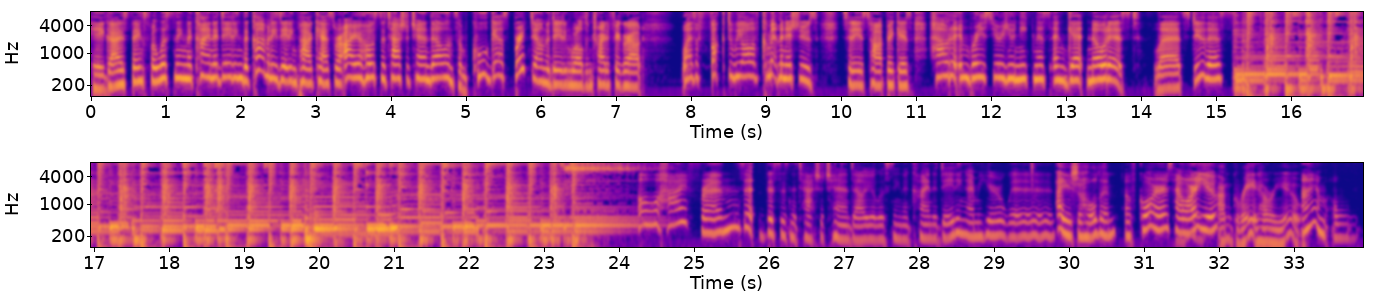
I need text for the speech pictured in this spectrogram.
Hey guys, thanks for listening to Kinda Dating, the comedy dating podcast where I, your host, Natasha Chandel, and some cool guests break down the dating world and try to figure out why the fuck do we all have commitment issues? Today's topic is how to embrace your uniqueness and get noticed. Let's do this. Friends. This is Natasha Chandel. You're listening to Kinda Dating. I'm here with, Aisha Holden. of course. How are you? I'm great. How are you? I am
